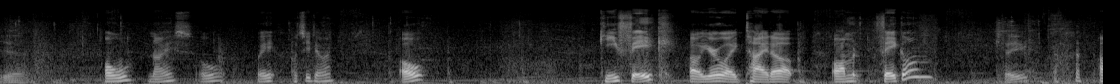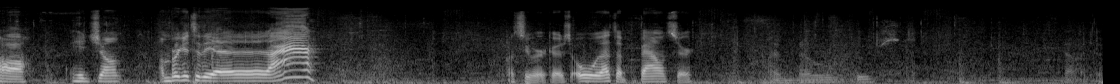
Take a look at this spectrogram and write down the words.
Yeah. Oh, nice. Oh, wait, what's he doing? Oh. Can you fake? Oh, you're like tied up. Oh, I'm gonna fake him? Fake? Oh, he jumped. I'm bringing it to the uh, ah. Let's see where it goes. Oh, that's a bouncer. I have no boost. No, I do.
